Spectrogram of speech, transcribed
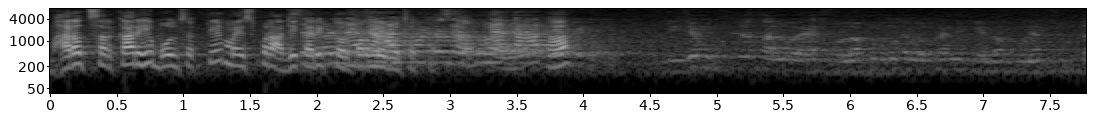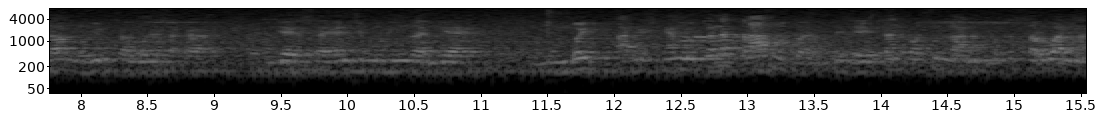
भारत सरकार ही बोल सकती है मैं इस पर आधिकारिक तौर पर नहीं बोल सकता। हाँ? मुंबईत लोकांना त्रास होतोय. ज्येष्ठांपासून लहानांपासून सर्वांना.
